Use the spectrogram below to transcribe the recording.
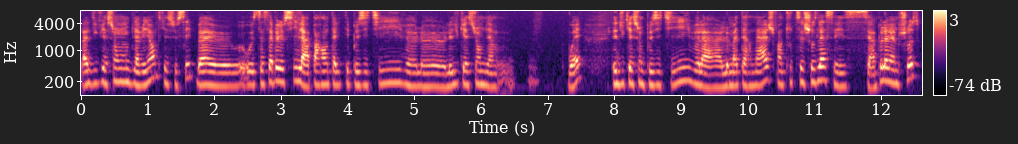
L'éducation bienveillante, qu'est-ce que c'est ben, euh, Ça s'appelle aussi la parentalité positive, l'éducation bien... Ouais, l'éducation positive, le maternage, enfin toutes ces choses-là, c'est un peu la même chose.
